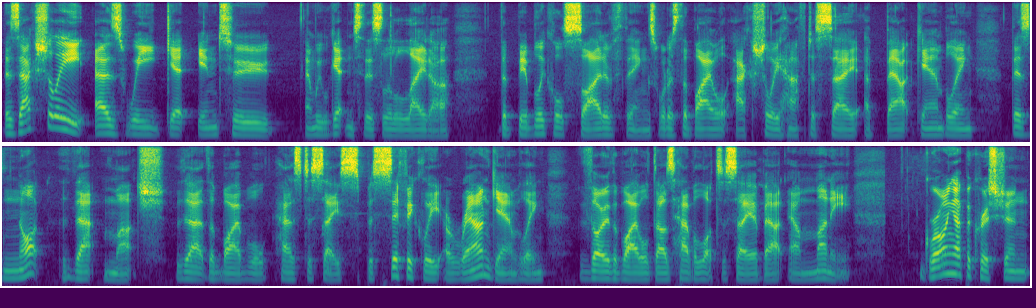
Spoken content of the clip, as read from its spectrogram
There's actually as we get into and we will get into this a little later, the biblical side of things. What does the Bible actually have to say about gambling? There's not that much that the Bible has to say specifically around gambling, though the Bible does have a lot to say about our money. Growing up a Christian,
